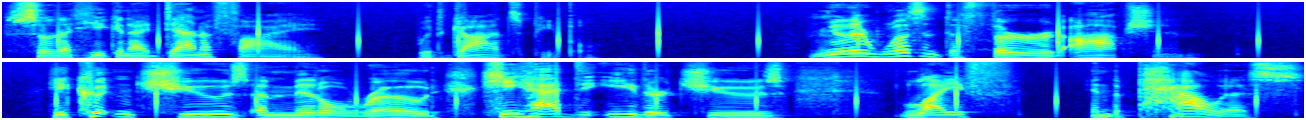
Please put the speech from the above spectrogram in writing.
so that he can identify with God's people. You know, there wasn't a third option. He couldn't choose a middle road. He had to either choose life in the palace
